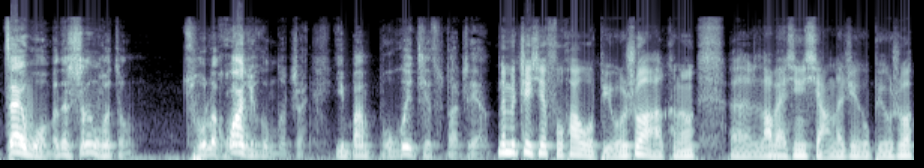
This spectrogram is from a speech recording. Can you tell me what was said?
在我们的生活中，除了化学工作之外，一般不会接触到这样。那么这些氟化物，比如说啊，可能呃老百姓想的这个，比如说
